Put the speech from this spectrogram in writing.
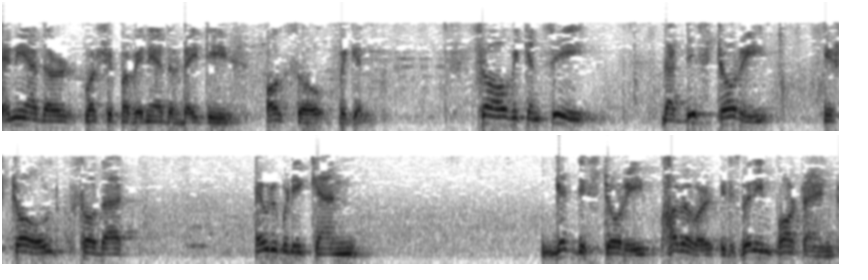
any other worship of any other deities also begin. So we can see that this story is told so that everybody can get this story. However, it is very important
